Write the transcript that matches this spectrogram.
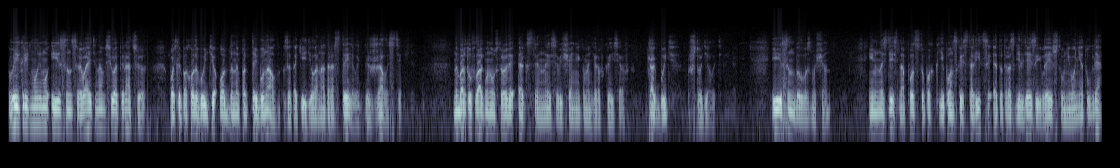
Выкрикнул ему Исон, срывайте нам всю операцию. После похода будете отданы под трибунал. За такие дела надо расстреливать, без жалости. На борту флагмана устроили экстренное совещание командиров крейсеров. Как быть, что делать? Исон был возмущен. Именно здесь, на подступах к японской столице, этот разгильдяй заявляет, что у него нет угля.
